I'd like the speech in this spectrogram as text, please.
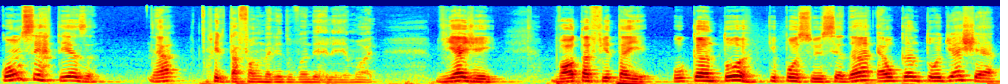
com certeza, né? Ele está falando ali do Vanderlei, mole. Viajei. Volta a fita aí. O cantor que possui o sedã é o cantor de axé.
